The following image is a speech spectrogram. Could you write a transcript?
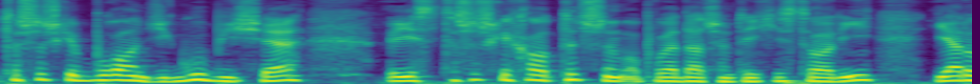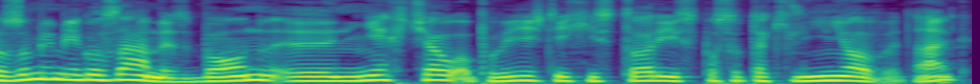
troszeczkę błądzi, gubi się, jest troszeczkę chaotycznym opowiadaczem tej historii. Ja rozumiem jego zamysł, bo on y, nie chciał opowiedzieć tej historii w sposób taki liniowy, tak?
